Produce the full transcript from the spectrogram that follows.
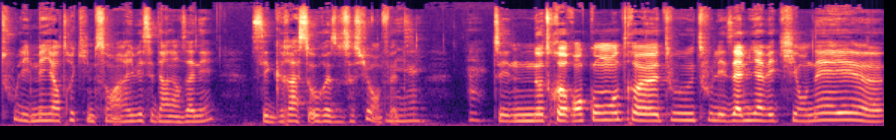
tous les meilleurs trucs qui me sont arrivés ces dernières années, c'est grâce aux réseaux sociaux en fait. C'est notre rencontre, euh, tous les amis avec qui on est, euh,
